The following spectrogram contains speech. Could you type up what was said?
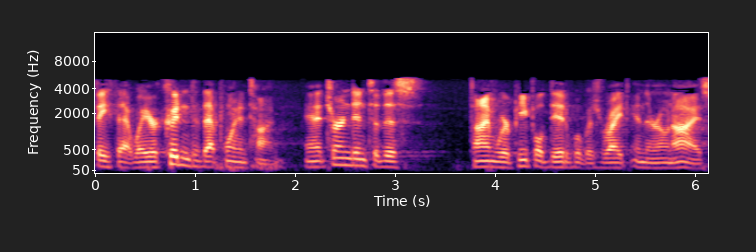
faith that way or couldn't at that point in time. And it turned into this time where people did what was right in their own eyes.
